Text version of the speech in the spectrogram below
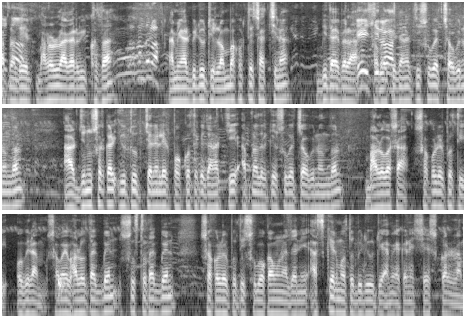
আপনাদের ভালো লাগার কথা। আমি আর ভিডিওটি লম্বা করতে চাচ্ছি না। বিদায় বেলা সবাইকে জানাচ্ছি শুভেচ্ছা অভিনন্দন। আর জুনু সরকার ইউটিউব চ্যানেলের পক্ষ থেকে জানাচ্ছি আপনাদেরকে শুভেচ্ছা অভিনন্দন ভালোবাসা সকলের প্রতি অবিরাম। সবাই ভালো থাকবেন সুস্থ থাকবেন। সকলের প্রতি শুভকামনা জানিয়ে আজকের মতো ভিডিওটি আমি এখানে শেষ করলাম।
